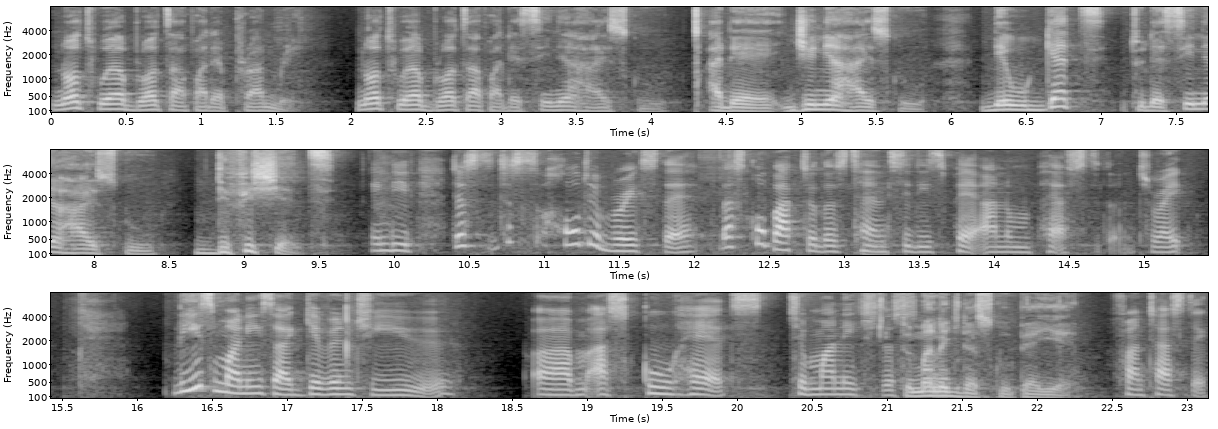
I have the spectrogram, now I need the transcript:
not well brought up at the primary, not well brought up at the senior high school, at the junior high school, they will get to the senior high school deficient. Indeed. Just just hold your brakes there. Let's go back to those 10 cedis per annum per student, right? These monies are given to you um, as school heads to manage the to school. manage the school per year. Fantastic.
